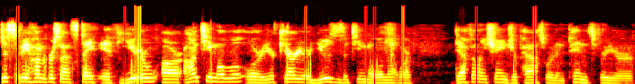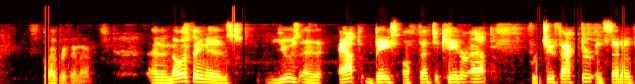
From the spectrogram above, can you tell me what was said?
just to be 100% safe, if you are on T-Mobile or your carrier uses the T-Mobile network, definitely change your password and pins for your for everything there. And another thing is use an app-based authenticator app for two-factor instead of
